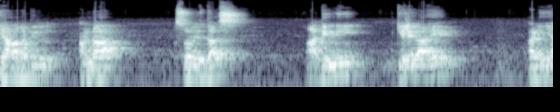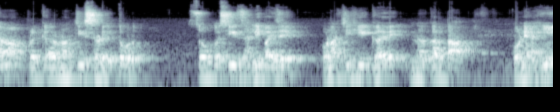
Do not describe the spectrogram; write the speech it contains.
या भागातील आमदार सुरेश दास आदींनी केलेला आहे आणि या प्रकरणाची सडेतोड चौकशी झाली पाहिजे. कोणाचीही गय न करता कोण्याही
